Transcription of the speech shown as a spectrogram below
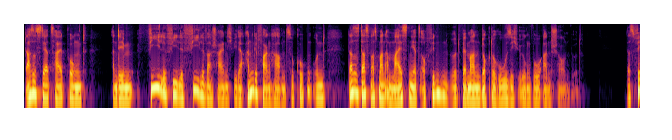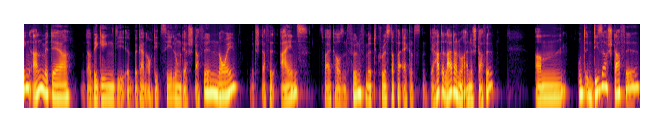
Das ist der Zeitpunkt, an dem viele, viele, viele wahrscheinlich wieder angefangen haben zu gucken. Und das ist das, was man am meisten jetzt auch finden wird, wenn man Doctor Who sich irgendwo anschauen wird. Das fing an mit der, da beging die, begann auch die Zählung der Staffeln neu, mit Staffel 1 2005 mit Christopher Eccleston. Der hatte leider nur eine Staffel. Ähm, und in dieser Staffel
